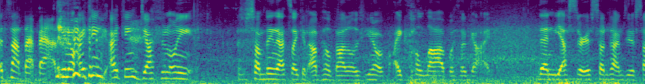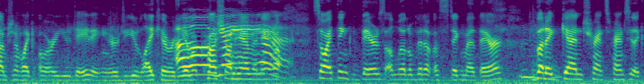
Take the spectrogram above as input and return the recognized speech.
it's not that bad. you know, I think I think definitely something that's like an uphill battle is you know if I collab with a guy, then yes, there is sometimes the assumption of like, oh, are you dating or do you like him or do you have Oh, a crush yeah, on him? yeah, and you know, so I think there's a little bit of a stigma there. Mm-hmm. But again, transparency. Like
